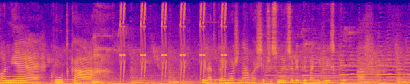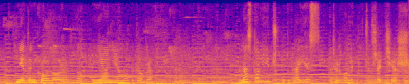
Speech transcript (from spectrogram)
O nie, kłódka. Ile tutaj można właśnie przesunąć sobie dywan i tu jest klucz. Aha. Nie ten kolor. No, ja nie mogę, dobra. Na stoliczku tutaj jest czerwony klucz przecież.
